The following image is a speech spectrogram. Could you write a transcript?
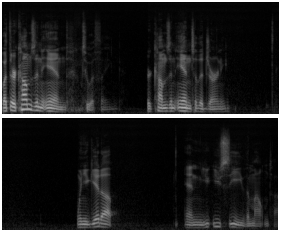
But there comes an end to a thing. there comes an end to the journey. When you get up and you, you see the mountaintop.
